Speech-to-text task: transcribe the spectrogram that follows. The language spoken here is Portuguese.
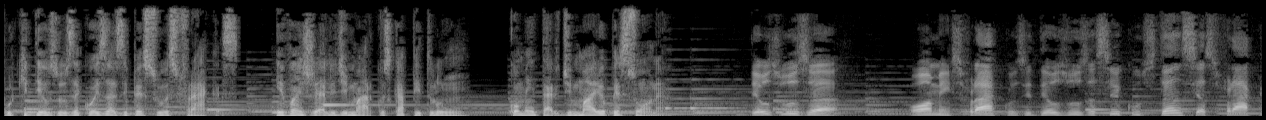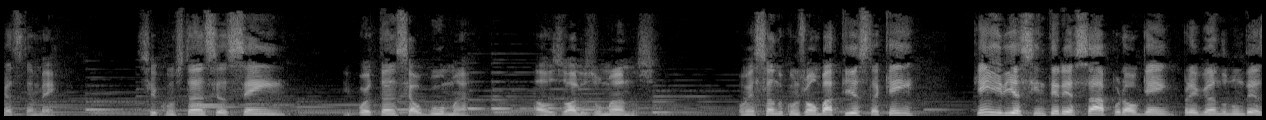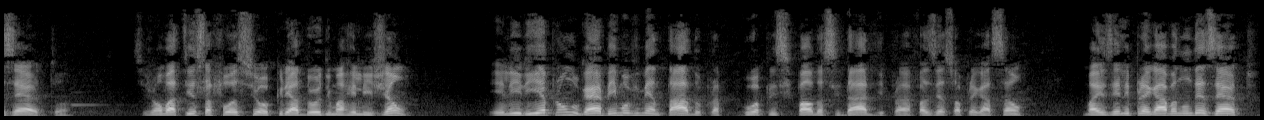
Porque Deus usa coisas e pessoas fracas. Evangelho de Marcos capítulo 1. Comentário de Mário Persona. Deus usa homens fracos e Deus usa circunstâncias fracas também. Circunstâncias sem importância alguma aos olhos humanos. Começando com João Batista, quem, quem iria se interessar por alguém pregando num deserto? Se João Batista fosse o criador de uma religião, ele iria para um lugar bem movimentado, para a rua principal da cidade, para fazer a sua pregação, mas ele pregava num deserto.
